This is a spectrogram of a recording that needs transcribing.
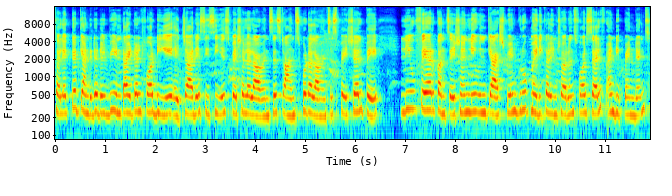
selected candidate will be entitled for D A H R A C C A special leave transport concession, special pay cash fare concession leave in cash pen group medical insurance for self and dependants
